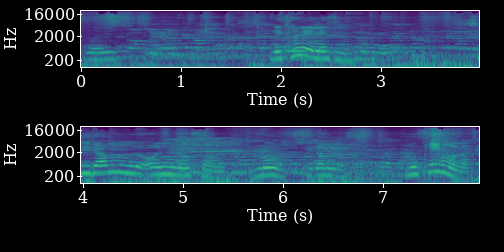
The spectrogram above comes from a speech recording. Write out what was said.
ফ্রাই লেখা নেই নাকি সিরাম অন লোশন লো সিরাম লোশন মুখেই মনে হয়।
